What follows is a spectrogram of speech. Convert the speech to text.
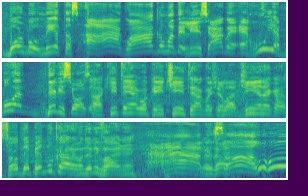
borboletas, a água. A água é uma delícia. A água é, é ruim, é boa, é deliciosa. Aqui tem água quentinha, tem água geladinha, né, cara? Só depende do cara, onde ele vai, né? Ah, É viu só? Uhul!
